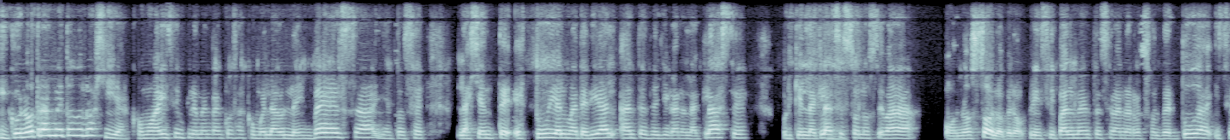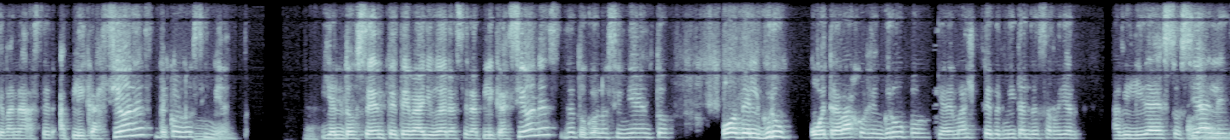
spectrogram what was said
y con otras metodologías, como ahí se implementan cosas como el aula inversa, y entonces la gente estudia el material antes de llegar a la clase, porque en la clase solo se va, o no solo, pero principalmente se van a resolver dudas y se van a hacer aplicaciones de conocimiento. Y el docente te va a ayudar a hacer aplicaciones de tu conocimiento o del grupo, o trabajos en grupo que además te permitan desarrollar habilidades sociales,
